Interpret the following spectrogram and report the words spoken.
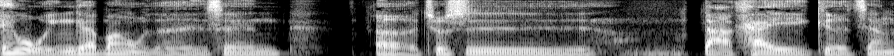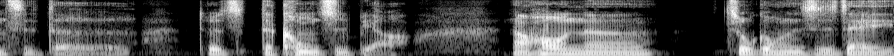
哎，我应该帮我的人生，呃，就是打开一个这样子的，就是的控制表。然后呢，做工程师在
